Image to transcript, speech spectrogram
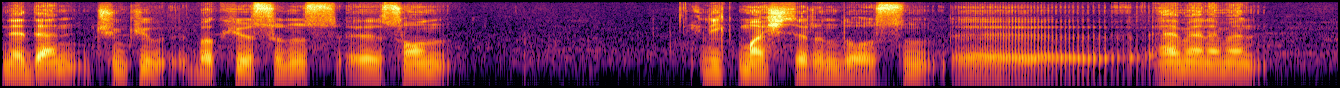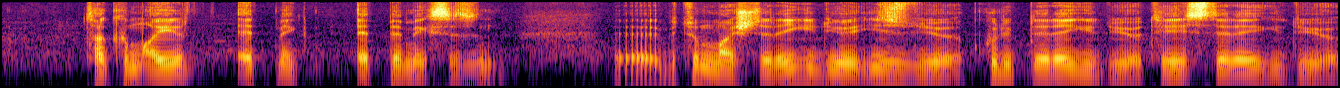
Neden? Çünkü bakıyorsunuz e, son lig maçlarında olsun e, hemen hemen takım ayırt etmek etmemeksizin e, bütün maçlara gidiyor, izliyor, kulüplere gidiyor, tesislere gidiyor,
